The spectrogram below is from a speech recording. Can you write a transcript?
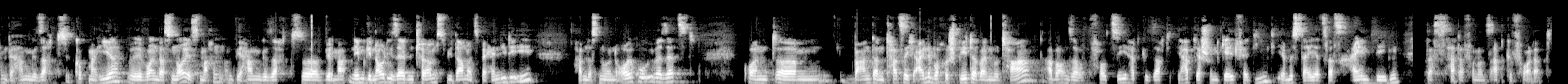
und wir haben gesagt, guck mal hier, wir wollen was Neues machen. Und wir haben gesagt, äh, wir nehmen genau dieselben Terms wie damals bei handy.de, haben das nur in Euro übersetzt und ähm, waren dann tatsächlich eine Woche später beim Notar. Aber unser VC hat gesagt, ihr habt ja schon Geld verdient, ihr müsst da jetzt was reinlegen. Das hat er von uns abgefordert,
